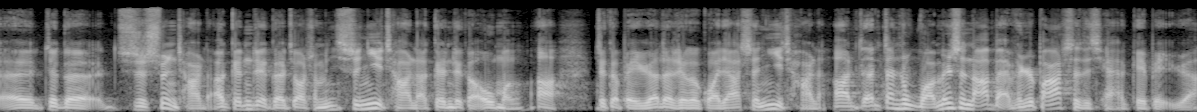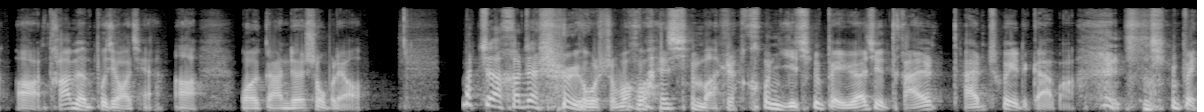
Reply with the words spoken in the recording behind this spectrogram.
呃，这个是顺差的啊，跟这个叫什么是逆差的，跟这个欧盟啊，这个北约的这个国家是逆差的啊。但但是我们是拿百分之八十的钱给北约啊，他们不交钱啊，我感觉受不了。那这和这事儿有什么关系嘛？然后你去北约去谈谈 trade 干嘛？你去北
